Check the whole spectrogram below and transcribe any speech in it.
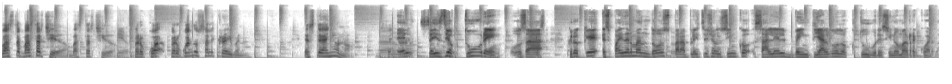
va a estar, va a estar chido, va a estar chido. Sí. Pero, cua- pero ¿cuándo sale Craven? ¿Este año o no? Este Ah, año El no. 6 de octubre, o sea, creo que Spider-Man 2 para PlayStation 5 sale el 20 y algo de octubre, si no mal recuerdo.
